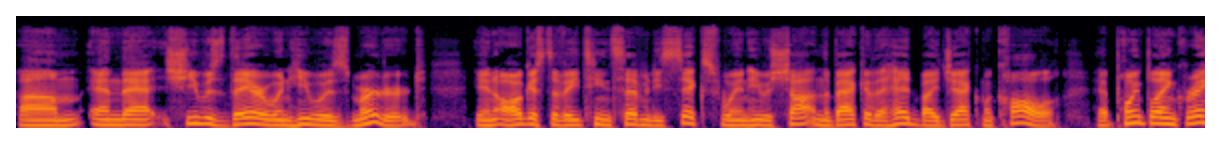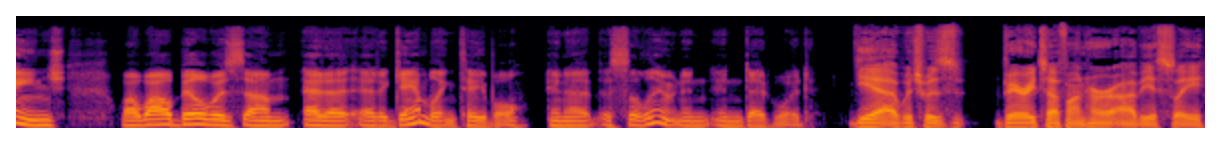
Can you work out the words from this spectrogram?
um, and that she was there when he was murdered in August of 1876 when he was shot in the back of the head by Jack McCall at point blank range, while Wild Bill was um, at a at a gambling table in a, a saloon in, in Deadwood. Yeah, which was very tough on her, obviously.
